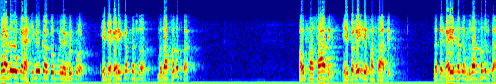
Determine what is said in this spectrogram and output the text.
مړه نو کړه هینو کړه تو په ملک نو ای بغیر قتل نفس مذاب خضب تا او فساد ای بغیر فساد نه ته غیر خضب مذاب خضب تا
